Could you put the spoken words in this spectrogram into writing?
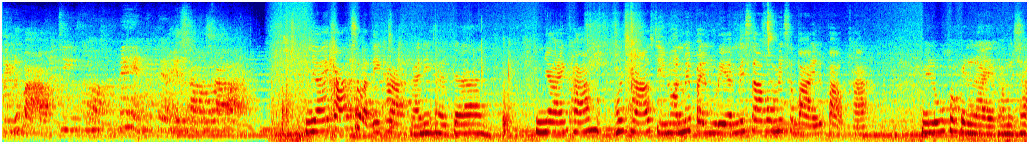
จริงหรือเปล่าจริงค่ะ ไม่เห็นตั้งแต่เห็นค่ะคุณยายคะสวัสดีค่ะงานนี้ค่ะอาจารย์ คุณยายคะเมื่อเช้าสีนวลไม่ไปโรงเรียนไม่ทราบว่าไม่สบายหรือเปล่าคะคไม่รู้เขาเป็นไรค่ะเมื่อเช้า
